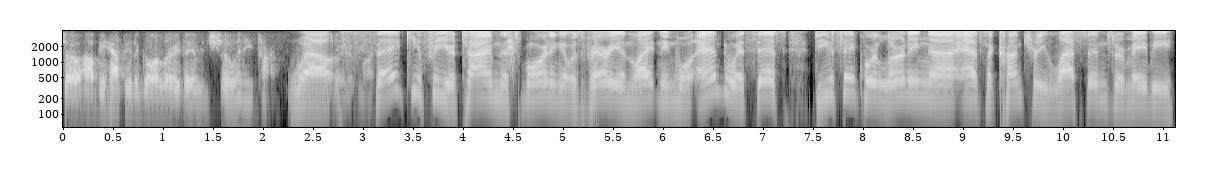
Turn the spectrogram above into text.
So I'll be happy to go on Larry David's show anytime. Well, Great at mine. thank you for your time this morning. It was very enlightening. We'll end with this. Do you think we're learning uh, as a country lessons or maybe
